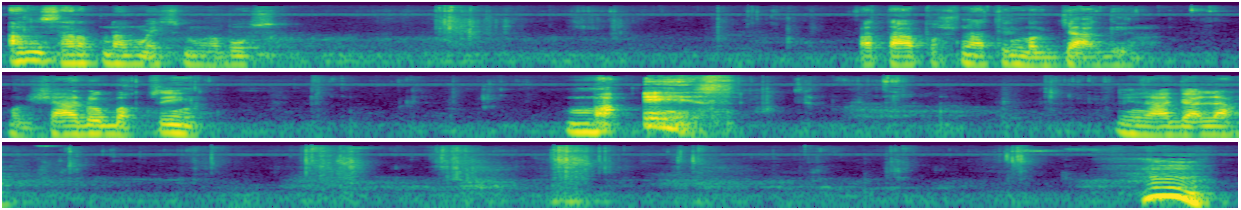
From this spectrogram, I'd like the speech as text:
Ang sarap ng mais mga boss. Patapos natin mag-jogging, mag-shadow boxing. Mais. Dinaga lang. Hmm.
